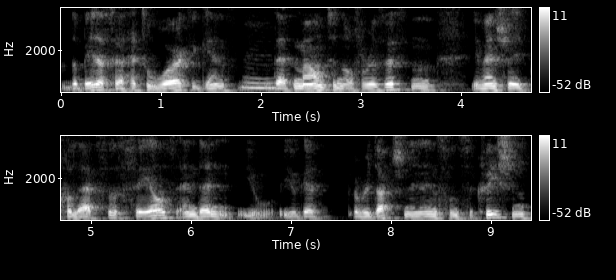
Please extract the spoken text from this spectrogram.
the beta cell had to work against mm. that mountain of resistance, eventually it collapses, fails, and then you you get a reduction in insulin secretion,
